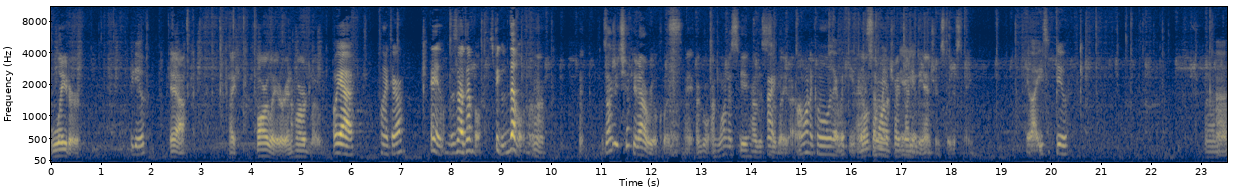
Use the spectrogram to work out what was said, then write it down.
later. We do. Yeah, like far later in hard mode. Oh, yeah. Plantera? Hey, this is our temple. Speak of the devil. Huh. Let's actually check it out real quick. I, I, I want to see how this Alright. is laid out. I want to come over there with you. I also want to try finding the entrance to this thing. Be a lot easier to do. Um, Uh,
